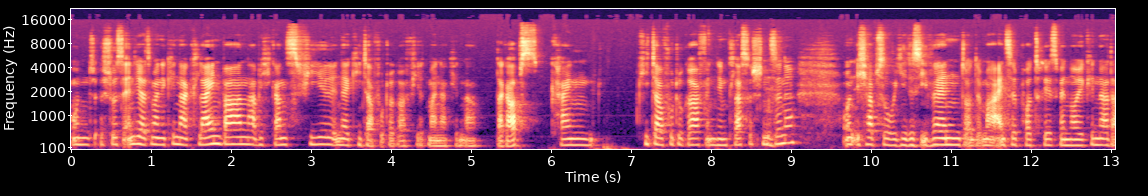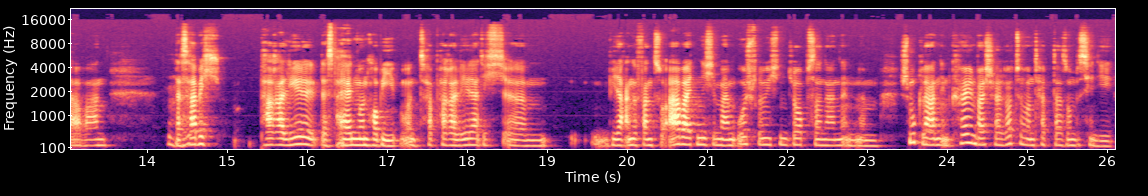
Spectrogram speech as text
Und schlussendlich, als meine Kinder klein waren, habe ich ganz viel in der Kita fotografiert, meiner Kinder. Da gab es keinen Kita-Fotograf in dem klassischen Sinne. Und ich habe so jedes Event und immer Einzelporträts, wenn neue Kinder da waren. Das habe ich parallel, das war ja nur ein Hobby. Und hab, parallel hatte ich ähm, wieder angefangen zu arbeiten, nicht in meinem ursprünglichen Job, sondern in einem Schmuckladen in Köln bei Charlotte und habe da so ein bisschen die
